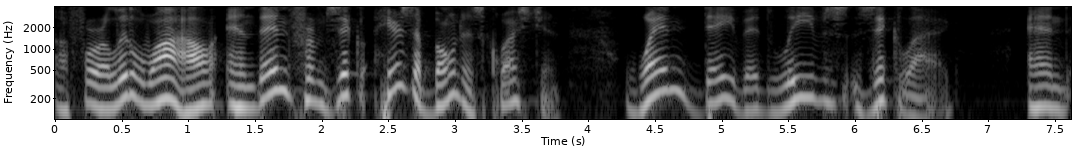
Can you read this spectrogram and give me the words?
uh, for a little while. And then from Ziklag, here's a bonus question. When David leaves Ziklag and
